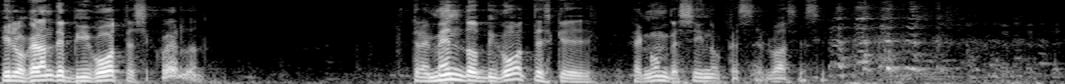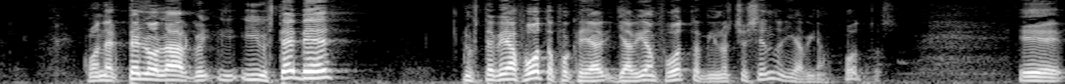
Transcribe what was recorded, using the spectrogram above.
y los grandes bigotes, ¿se acuerdan? Tremendos bigotes que tengo un vecino que se lo hace así. Con el pelo largo. y usted ve Usted vea fotos, porque ya, habían fotos, en 1800 ya habían fotos. Eh,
